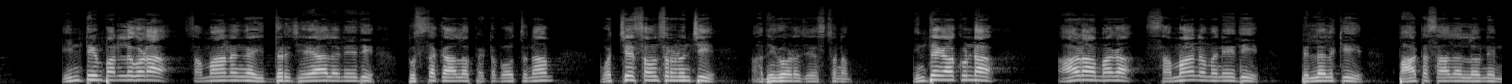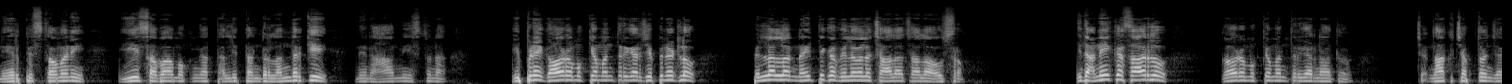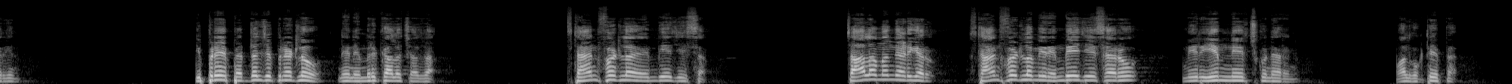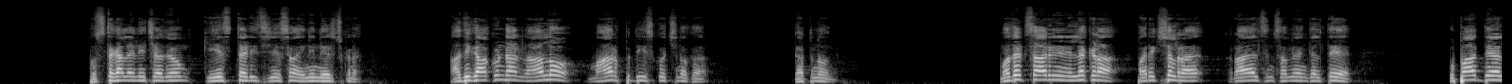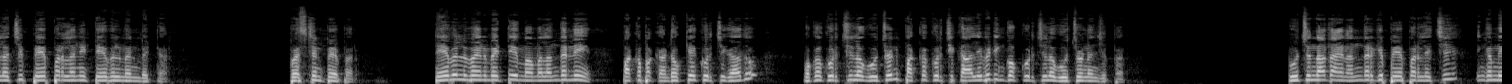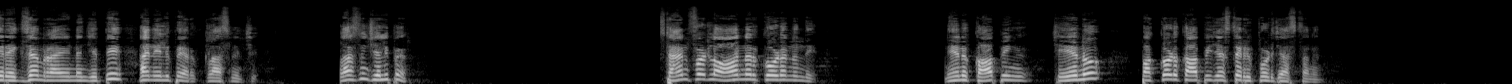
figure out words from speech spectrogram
ఇంటి పనులు కూడా సమానంగా ఇద్దరు చేయాలనేది పుస్తకాల్లో పెట్టబోతున్నాం. వచ్చే సంవత్సరం నుంచి అది కూడా చేస్తున్నాం. ఇంతేకాకుండా ఆడ మగ సమానం అనేది పిల్లలకి పాఠశాలల్లోనే నేర్పిస్తామని ఈ సభాముఖంగా తల్లిదండ్రులందరికీ నేను హామీ ఇస్తున్నా. ఇప్పుడే గౌరవ ముఖ్యమంత్రి గారు చెప్పినట్లు పిల్లల్లో నైతిక విలువలు చాలా చాలా అవసరం. ఇది అనేక సార్లు గౌరవ ముఖ్యమంత్రి గారు నాతో నాకు చెప్తాం జరిగింది. ఇప్పుడే పెద్దలు చెప్పినట్లు నేను అమెరికాలో చదివా. స్టాన్ఫర్డ్లో ఎంబీఏ చేశా. చాలా మంది అడిగారు స్టాన్ఫర్డ్లో మీరు ఎంబీఏ చేశారు మీరు ఏం నేర్చుకున్నారని? వాళ్ళకి ఒకటే చెప్పా పుస్తకాలన్నీ చదివాం కేస్ స్టడీస్ చేసాం అన్నీ నేర్చుకున్నా. అది కాకుండా నాలో మార్పు తీసుకొచ్చిన ఒక ఘటన ఉంది. మొదటిసారి నేను వెళ్ళక్కడ పరీక్షలు రా రాయాల్సిన సమయంకి వెళ్తే ఉపాధ్యాయులు వచ్చి పేపర్లన్నీ టేబుల్ మీద పెట్టారు. క్వశ్చన్ పేపర్ టేబుల్ పైన పెట్టి మమ్మల్ని అందరినీ పక్క పక్క అంటే ఒకే కుర్చీ కాదు ఒక కుర్చీలో కూర్చొని పక్క కుర్చీ ఖాళీ పెట్టి ఇంకొక కుర్చీలో కూర్చోండి అని చెప్పారు. కూర్చున్న తర్వాత ఆయన అందరికీ పేపర్లు ఇచ్చి ఇంకా మీరు ఎగ్జామ్ రాయండి అని చెప్పి ఆయన వెళ్ళిపోయారు క్లాస్ నుంచి. క్లాస్ నుంచి వెళ్ళిపోయారు. స్టాన్ఫర్డ్లో ఆనర్ కోడ్ అని ఉంది. నేను కాపింగ్ చేయను పక్కోడు కాపీ చేస్తే రిపోర్ట్ చేస్తానని.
